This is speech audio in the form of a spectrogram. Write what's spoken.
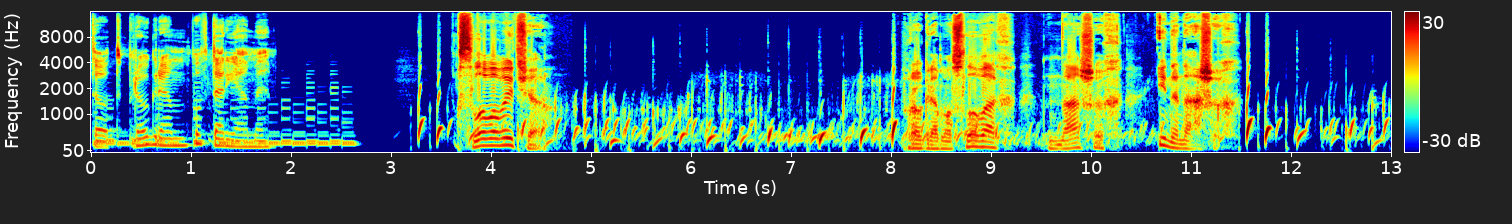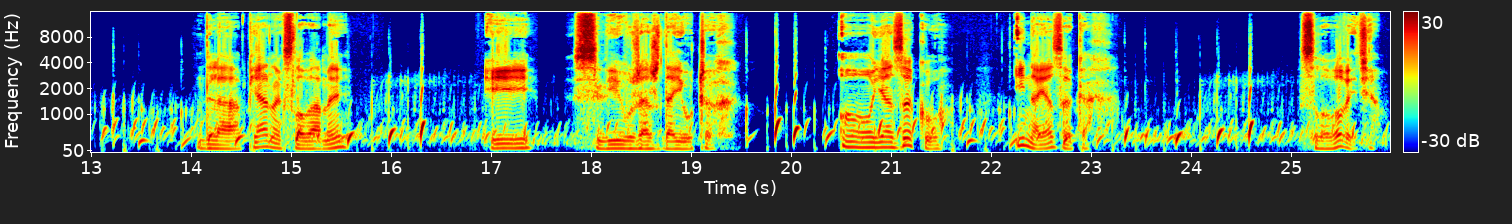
Tot program powtarzamy. Słowowycia. Program o słowach naszych i nie naszych. Dla pianych słowami i sliw żażdajuczych. O języku i na językach. Słowowycia. Witajcie,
